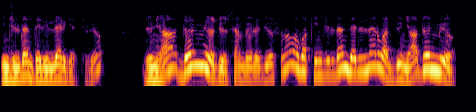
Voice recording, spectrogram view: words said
İncil'den deliller getiriyor. Dünya dönmüyor diyor. Sen böyle diyorsun ama bak İncil'den deliller var. Dünya dönmüyor.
